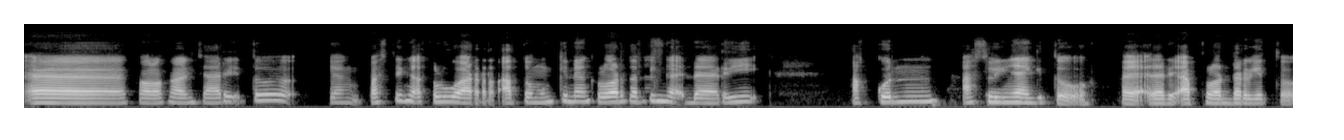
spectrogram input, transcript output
eh kalau kalian cari tuh yang pasti nggak keluar. Atau mungkin yang keluar tapi nggak dari akun aslinya gitu. Kayak dari uploader gitu.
